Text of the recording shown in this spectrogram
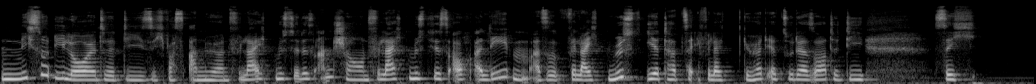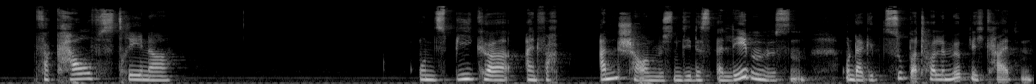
nicht so die Leute, die sich was anhören. Vielleicht müsst ihr das anschauen, vielleicht müsst ihr es auch erleben. Also vielleicht müsst ihr tatsächlich, vielleicht gehört ihr zu der Sorte, die sich Verkaufstrainer und Speaker einfach anschauen müssen, die das erleben müssen. Und da gibt es super tolle Möglichkeiten.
